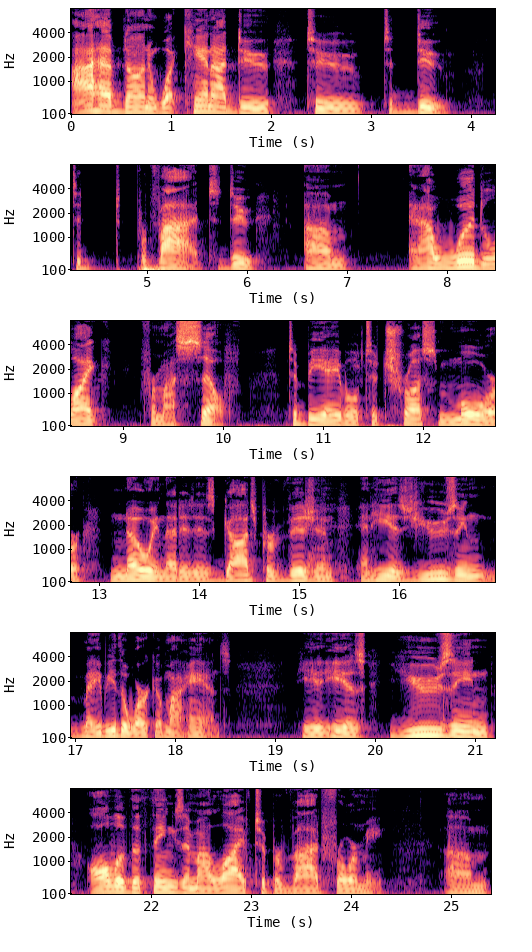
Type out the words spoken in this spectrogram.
I have done and what can I do to to do to, to provide to do. Um, and I would like for myself to be able to trust more, knowing that it is God's provision and He is using maybe the work of my hands. He, he is using all of the things in my life to provide for me. Um,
